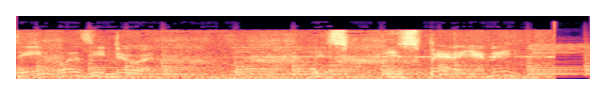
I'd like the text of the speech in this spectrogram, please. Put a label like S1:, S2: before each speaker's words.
S1: he? What is he doing? He's he's spinning, isn't he?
